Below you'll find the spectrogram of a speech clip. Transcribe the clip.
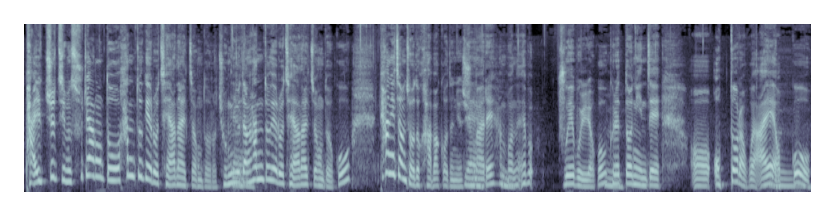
발주 지금 수량도 한두 개로 제한할 정도로 종류당 네. 한두 개로 제한할 정도고 편의점 저도 가봤거든요. 주말에 네. 한번 해보. 구해보려고 음. 그랬더니 이제 어 없더라고요 아예 없고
